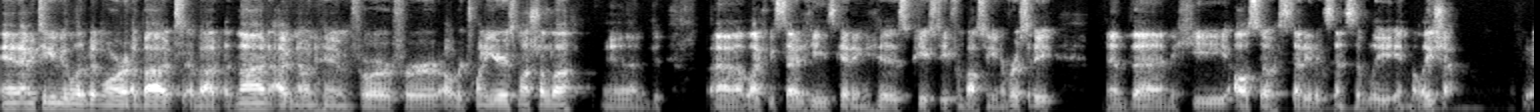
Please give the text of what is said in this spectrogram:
and I mean to give you a little bit more about about Adnan, I've known him for for over 20 years, mashallah. And uh, like we said, he's getting his PhD from Boston University, and then he also studied extensively in Malaysia. Yeah.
